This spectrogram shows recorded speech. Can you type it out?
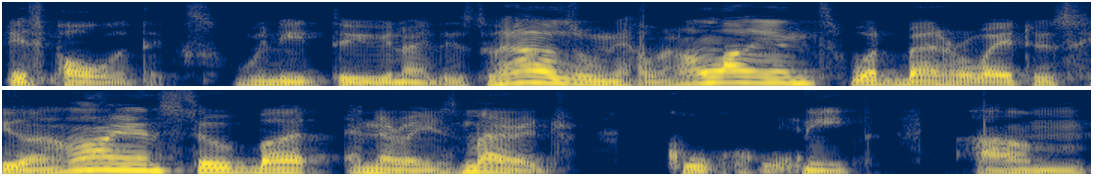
it's politics. We need to unite these two houses. We need to have an alliance. What better way to seal an alliance to but an arranged marriage? Cool, Yeah. neat. Um,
